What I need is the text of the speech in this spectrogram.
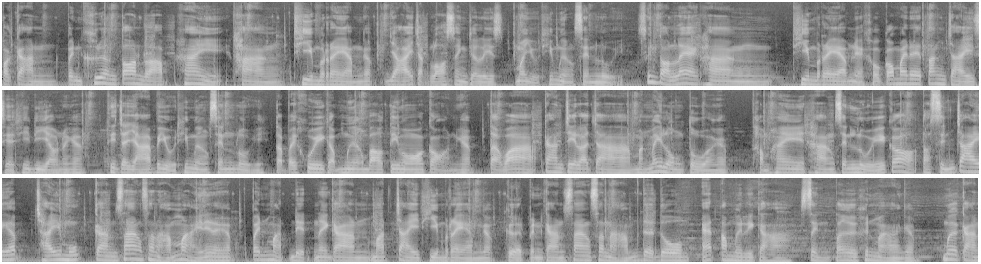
ประกันเป็นเครื่องต้อนรับให้ทางทีมแรมครับย้ายจากลอสแองเจลิสมาอยู่ที่เมืองมืองเซนต์หลุยส์ซึ่งตอนแรกทาง ทีมแรมเนี่ยเขาก็ไม่ได้ตั้งใจเสียทีเดียวนะครับที่จะย้ายไปอยู่ที่เมืองเซนต์หลุยส์แต่ไปคุยกับเมืองเบลติมอร์ก่อนครับแต่ว่าการเจราจามันไม่ลงตัวครับทำให้ทางเซนต์หลุยส์ก็ตัดสินใจครับใช้มุกการสร้างสนามใหม่นี่นะครับเป็นหมัดเด็ดในการมัดใจทีมแรมครับเกิดเป็นการสร้างสนามเดอะโดมแอตอเมริกาเซ็นเตอร์ขึ้นมาครับเมื่อการ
